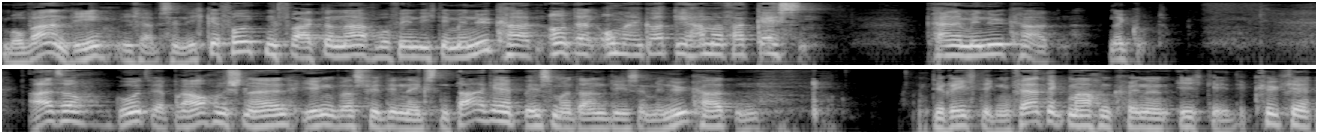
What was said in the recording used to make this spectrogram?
wo waren die? Ich habe sie nicht gefunden, frag danach, wo finde ich die Menükarten? Und dann, oh mein Gott, die haben wir vergessen. Keine Menükarten. Na gut. Also gut, wir brauchen schnell irgendwas für die nächsten Tage, bis wir dann diese Menükarten, die richtigen fertig machen können. Ich gehe in die Küche,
